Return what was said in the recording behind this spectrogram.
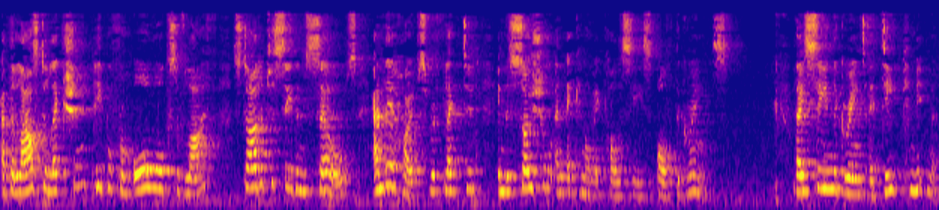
At the last election, people from all walks of life started to see themselves and their hopes reflected in the social and economic policies of the Greens. They see in the Greens a deep commitment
